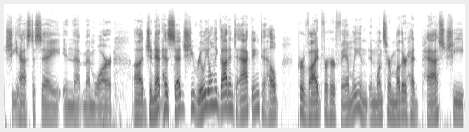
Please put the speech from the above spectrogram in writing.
she has to say in that memoir. Uh, Jennette has said she really only got into acting to help provide for her family, and, and once her mother had passed, she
